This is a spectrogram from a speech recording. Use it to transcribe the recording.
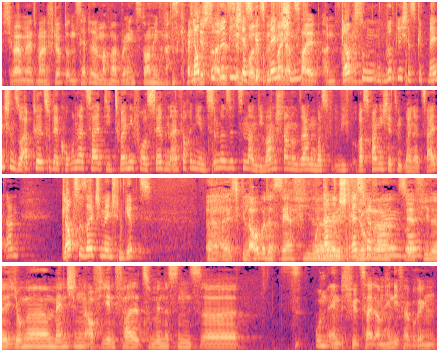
ich höre mir jetzt mal einen Stift und einen Zettel und mach mal Brainstorming, was kann Glaubst ich jetzt du alles wirklich, es gibt Menschen- meiner Zeit anfangen? Glaubst du wirklich, es gibt Menschen, so aktuell zu der Corona-Zeit, die 24-7 einfach in ihrem Zimmer sitzen, an die Wand standen und sagen, was, wie, was fange ich jetzt mit meiner Zeit an? Glaubst du, solche Menschen gibt's? Äh, ich glaube, dass sehr viele Und dann in Stress junge, verfallen, so? sehr viele junge Menschen auf jeden Fall zumindestens äh, unendlich viel Zeit am Handy verbringen,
